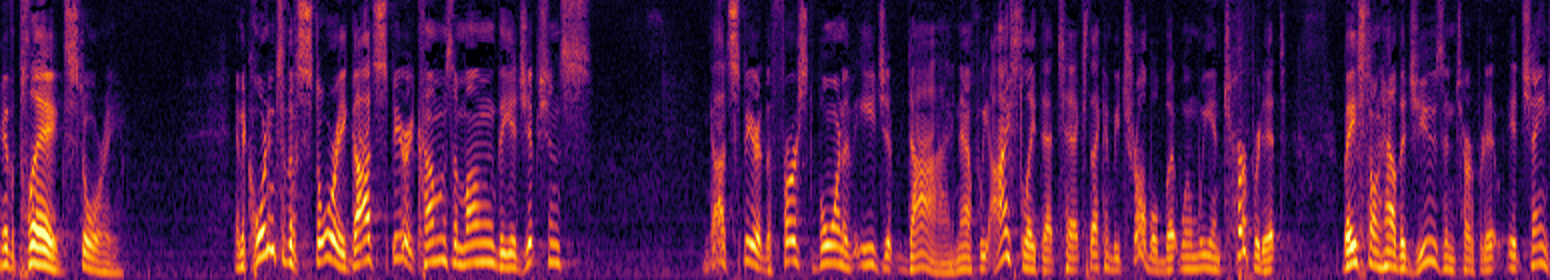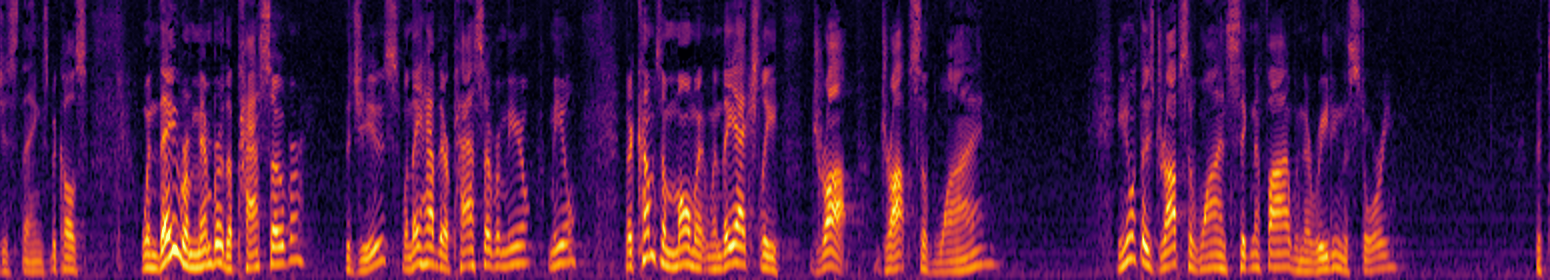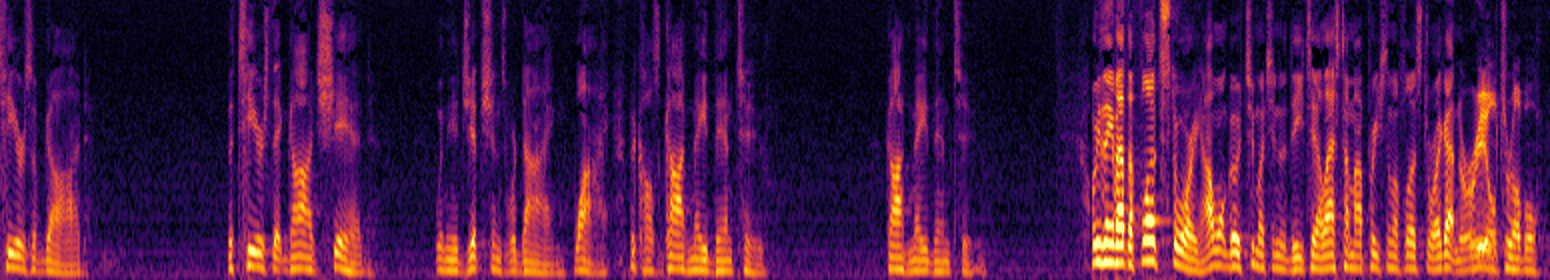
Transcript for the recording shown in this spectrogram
Know, the plague story. And according to the story, God's Spirit comes among the Egyptians God's Spirit, the firstborn of Egypt, die. Now, if we isolate that text, that can be trouble, but when we interpret it based on how the Jews interpret it, it changes things because when they remember the Passover, the Jews, when they have their Passover meal, meal there comes a moment when they actually drop drops of wine. You know what those drops of wine signify when they're reading the story? The tears of God. The tears that God shed when the Egyptians were dying. Why? Because God made them too. God made them too. What do you think about the flood story? I won't go too much into the detail. Last time I preached on the flood story, I got into real trouble.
